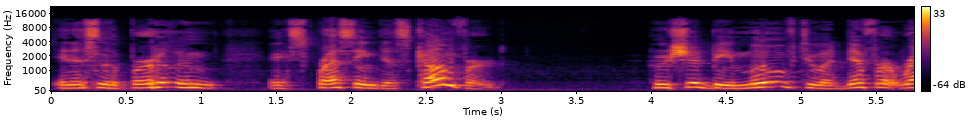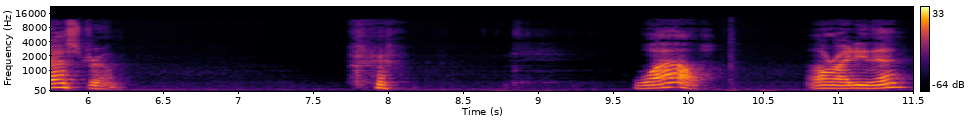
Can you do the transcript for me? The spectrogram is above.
it is the person expressing discomfort who should be moved to a different restroom. wow. Alrighty then.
